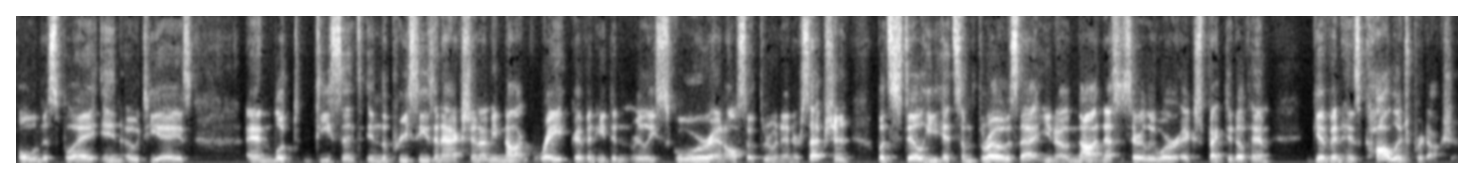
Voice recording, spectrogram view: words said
full display in OTAs and looked decent in the preseason action. I mean, not great given he didn't really score and also threw an interception, but still he hit some throws that, you know, not necessarily were expected of him given his college production.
